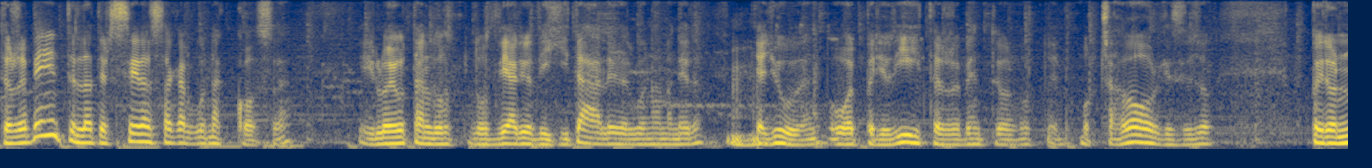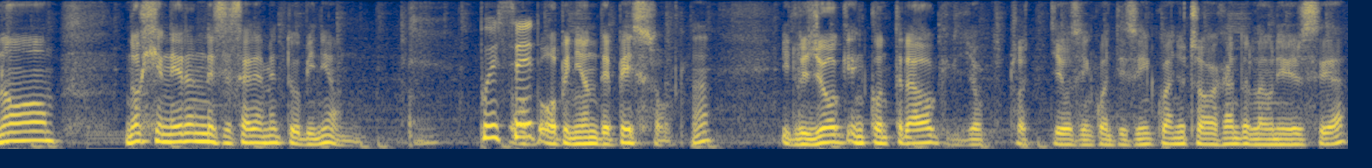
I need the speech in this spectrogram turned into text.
De repente la tercera saca algunas cosas y luego están los, diarios digitales de alguna manera que ayudan, o el periodista de repente, o el mostrador, qué sé yo, pero no, no generan necesariamente opinión. Puede ser. opinión de peso. Y lo yo he encontrado, que yo llevo 55 años trabajando en la universidad,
